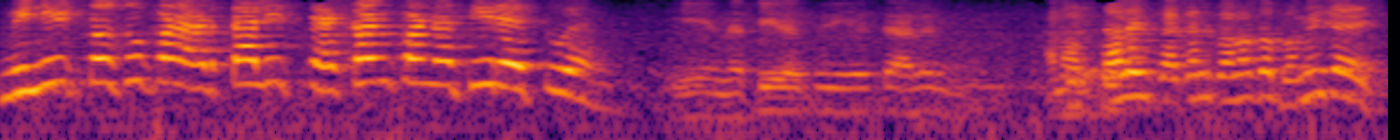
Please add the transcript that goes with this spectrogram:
મિનિટ તો શું પણ અડતાલીસ સેકન્ડ પણ નથી રહેતું એમ. એ નથી રહેતું એ ચાલે અને અડતાલીસ સેકન્ડ પેલા તો ભમી જાય છે.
